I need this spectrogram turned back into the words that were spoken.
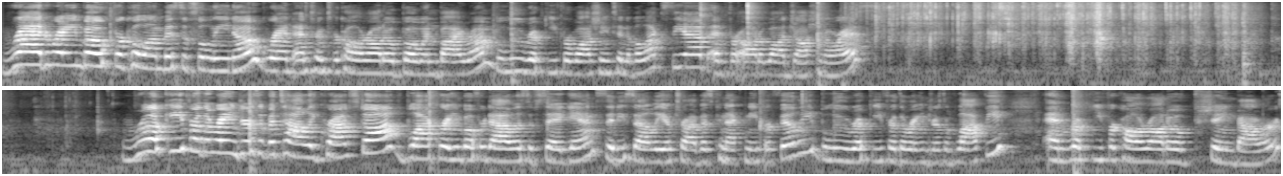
Red Rainbow for Columbus of Foligno. Grand entrance for Colorado, Bowen Byram. Blue rookie for Washington of Alexeyev. And for Ottawa, Josh Norris. Rookie for the Rangers of Vitaly Kravtsov. Black Rainbow for Dallas of Seguin. City Selly of Travis Konecny for Philly. Blue rookie for the Rangers of Laffy. And rookie for Colorado of Shane Bowers.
